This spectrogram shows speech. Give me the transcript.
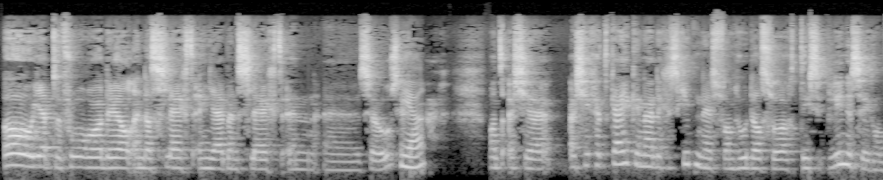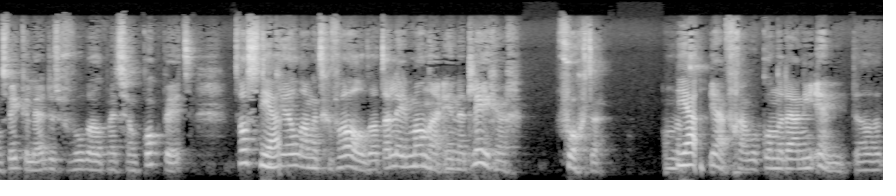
Oh, je hebt een vooroordeel en dat is slecht en jij bent slecht en eh, zo, zeg Ja. maar. Want als je, als je gaat kijken naar de geschiedenis van hoe dat soort disciplines zich ontwikkelen... dus bijvoorbeeld met zo'n cockpit... Het was natuurlijk Ja. heel lang het geval dat alleen mannen in het leger vochten. Omdat Ja. ja. vrouwen konden daar niet in. Dat, dat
